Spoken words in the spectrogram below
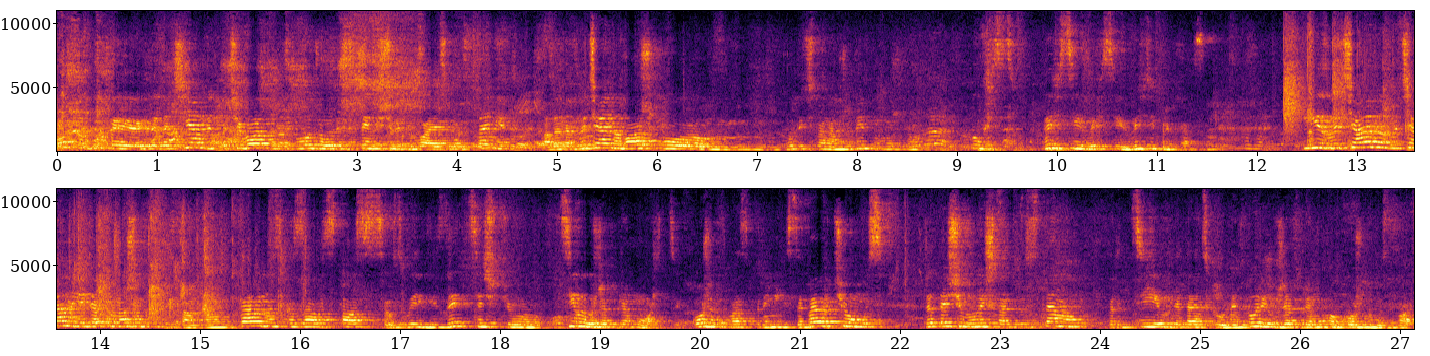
просто бути глядачем, відпочивати, насолоджуватися тим, що відбувається на сцені, але надзвичайно важко бути членом журі, тому що ну, ви всі, ви всі, ви всі прекрасні. І звичайно, звичайно, я дякую нашим консультантам. Правильно сказав Стас у своїй візитці, що ці ви вже переможці. Кожен з вас переміг себе в чомусь. За те, що ви вийшли на цю сцену перед цією глядацькою аудиторією, вже перемога кожного з вас.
